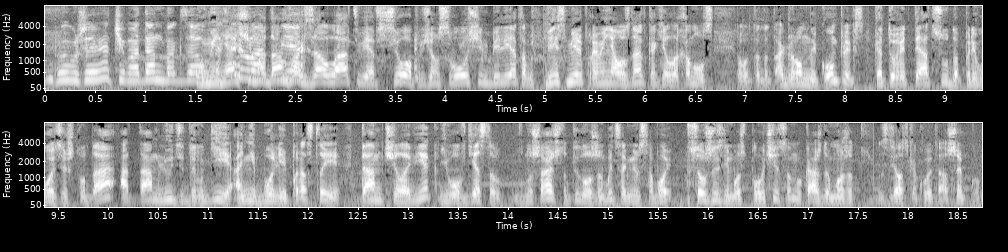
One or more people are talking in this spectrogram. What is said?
Вы уже чемодан, вокзал У меня чемодан, вокзал, Латвия, все, причем с волчьим билетом. Весь мир про меня узнает, как я лоханулся. Вот этот огромный комплекс, который ты отсюда привозишь туда, а там люди другие, они более простые. Там человек, его в детстве внушают, что ты должен быть самим собой. Все в жизни может получиться, но каждый может сделать какую-то ошибку.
